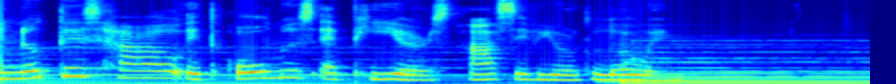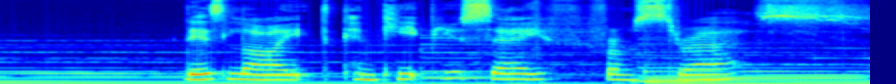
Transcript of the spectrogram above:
And notice how it almost appears as if you're glowing. This light can keep you safe from stress,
